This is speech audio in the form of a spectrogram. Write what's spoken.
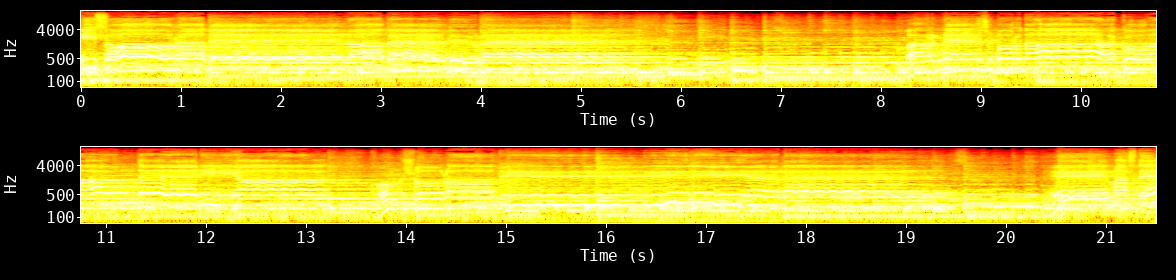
izorra dela beldurrez Barnez bordako Emazte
